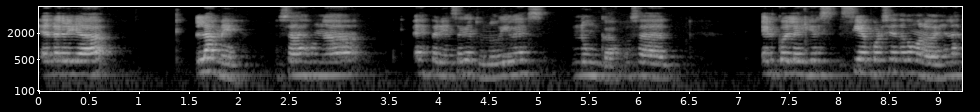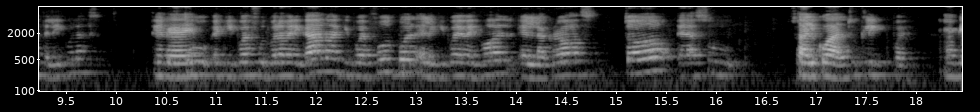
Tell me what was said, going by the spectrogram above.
En realidad, la amé. O sea, es una experiencia que tú no vives nunca. O sea, el colegio es 100% como lo ves en las películas. Tienes Ok. tu equipo de fútbol americano, equipo de fútbol, el equipo de béisbol, el lacrosse, todo era su... su- Tal cual. Su click, pues. Ok,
